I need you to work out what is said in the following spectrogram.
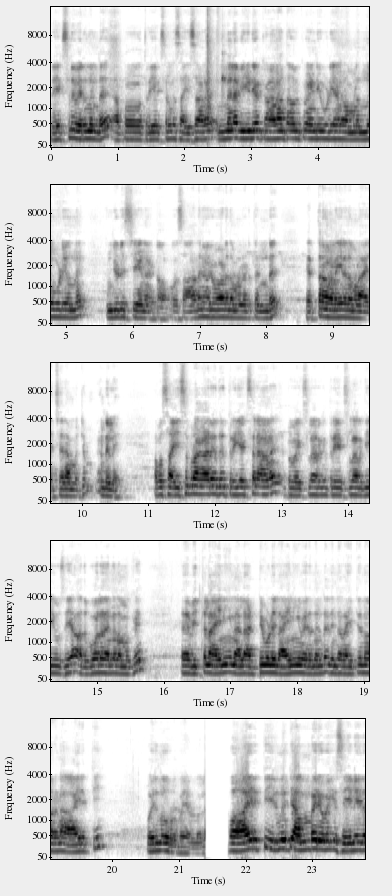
ത്രീ എക്സിൽ വരുന്നുണ്ട്. അപ്പോൾ ത്രീ എക്സലിന്റെ സൈസാണ് ഇന്നലെ വീഡിയോ കാണാത്തവർക്ക് വേണ്ടി കൂടിയാണ് നമ്മൾ ഇന്നും കൂടി ഒന്ന് ഇൻട്രൊഡ്യൂസ് ചെയ്യണം കേട്ടോ. സാധനം ഒരുപാട് നമ്മുടെ അടുത്തുണ്ട്. എത്ര വേണമെങ്കിലും നമ്മൾ അയച്ചു തരാൻ പറ്റും. കണ്ടില്ലേ? അപ്പോൾ സൈസ് പ്രകാരം ഇത് ത്രീ എക്സൽ ആണ്. ടു എക്സലാർക്ക് ത്രീ എക്സലാർക്ക് യൂസ് ചെയ്യുക അതുപോലെ തന്നെ നമുക്ക് വിത്ത് ലൈനിങ് നല്ല അടിപൊളി ലൈനിങ് വരുന്നുണ്ട്. ഇതിന്റെ റേറ്റ് എന്ന് പറയുന്നത് ആയിരത്തി ഒരുന്നൂറ് രൂപയുള്ളൂ അപ്പൊ ആയിരത്തി ഇരുന്നൂറ്റി അമ്പത് രൂപയ്ക്ക് സെയിൽ ചെയ്ത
